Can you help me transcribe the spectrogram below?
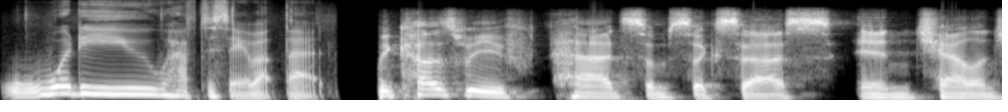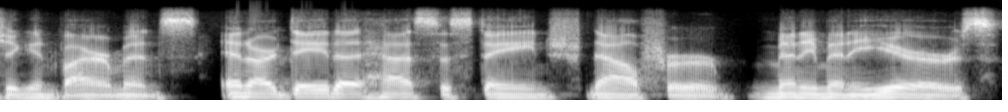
What do you have to say about that? Because we've had some success in challenging environments and our data has sustained now for many, many years,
